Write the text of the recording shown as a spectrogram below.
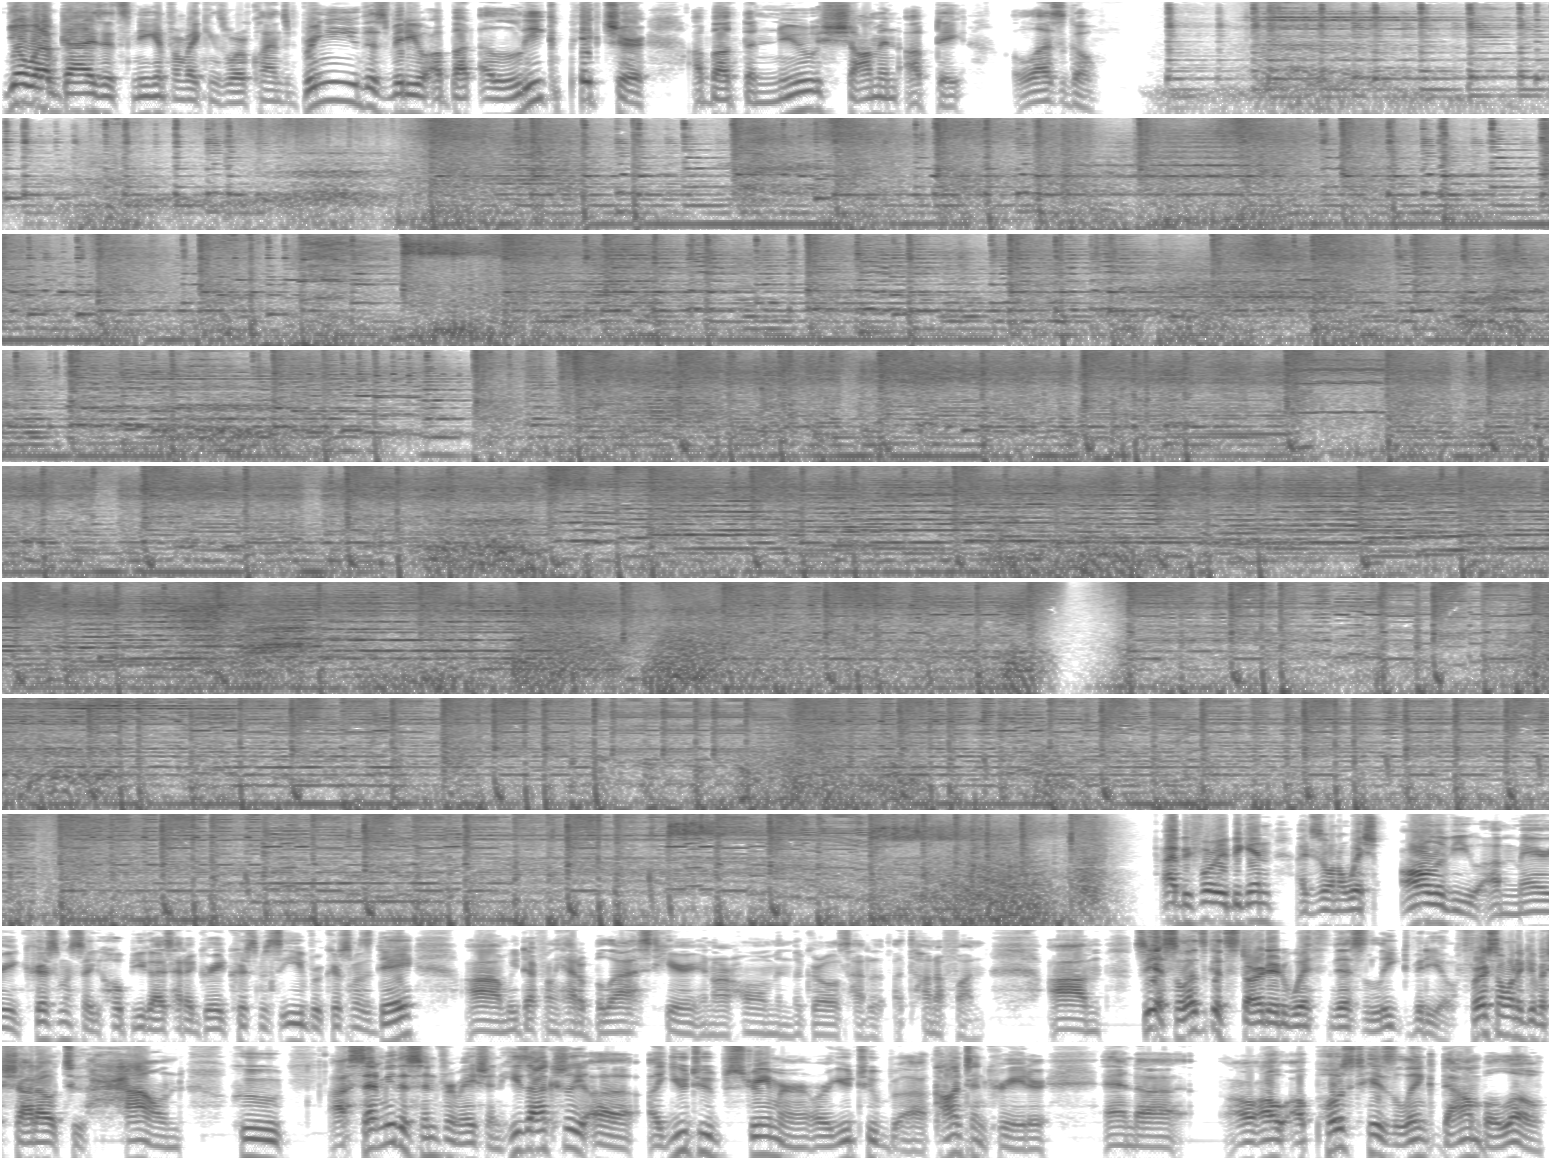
Yo, what up guys? It's Negan from Vikings War of Clans bringing you this video about a leak picture about the new Shaman update. Let's go. Before we begin, I just want to wish all of you a Merry Christmas. I hope you guys had a great Christmas Eve or Christmas Day. Um, we definitely had a blast here in our home, and the girls had a, a ton of fun. Um, so, yeah, so let's get started with this leaked video. First, I want to give a shout out to Hound, who uh, sent me this information. He's actually a, a YouTube streamer or YouTube uh, content creator, and uh, I'll, I'll post his link down below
